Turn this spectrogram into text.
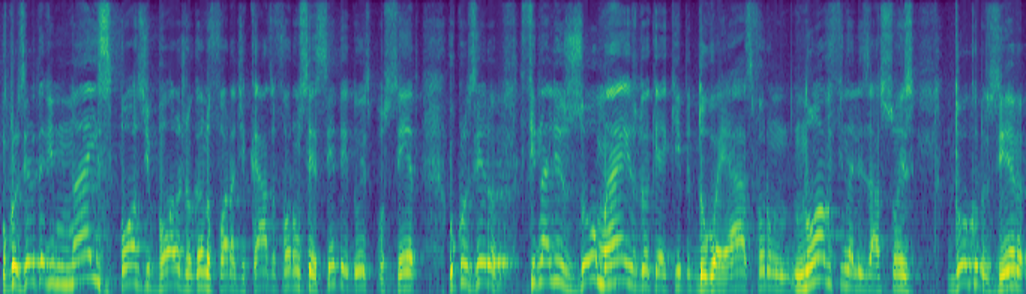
O Cruzeiro teve mais posse de bola jogando fora de casa, foram 62%. O Cruzeiro finalizou mais do que a equipe do Goiás, foram nove finalizações do Cruzeiro.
